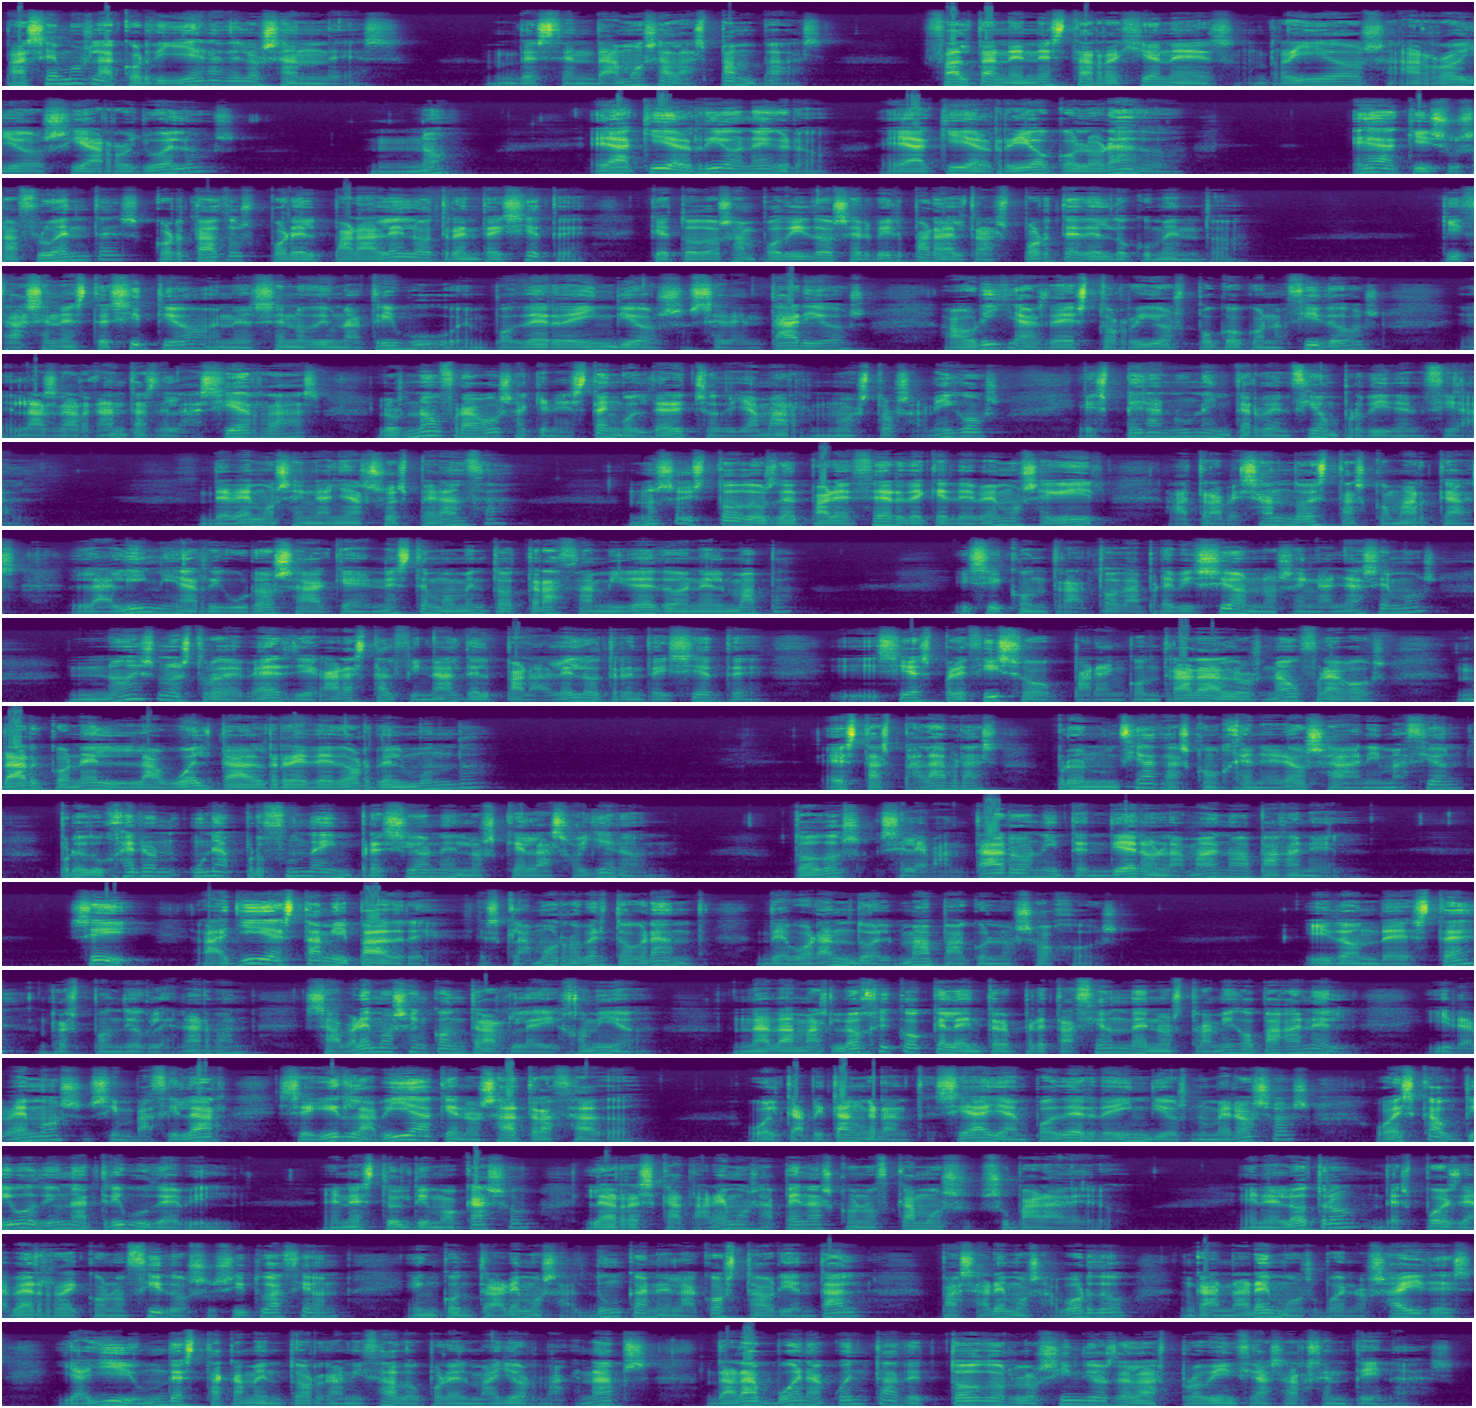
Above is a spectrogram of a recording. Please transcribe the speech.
Pasemos la cordillera de los Andes, descendamos a las Pampas. ¿Faltan en estas regiones ríos, arroyos y arroyuelos? No. He aquí el río Negro, he aquí el río Colorado, he aquí sus afluentes cortados por el paralelo 37, que todos han podido servir para el transporte del documento. Quizás en este sitio, en el seno de una tribu, en poder de indios sedentarios, a orillas de estos ríos poco conocidos, las gargantas de las sierras, los náufragos, a quienes tengo el derecho de llamar nuestros amigos, esperan una intervención providencial. ¿Debemos engañar su esperanza? ¿No sois todos del parecer de que debemos seguir, atravesando estas comarcas, la línea rigurosa que en este momento traza mi dedo en el mapa? Y si contra toda previsión nos engañásemos, ¿No es nuestro deber llegar hasta el final del paralelo 37 y, si es preciso, para encontrar a los náufragos, dar con él la vuelta alrededor del mundo? Estas palabras, pronunciadas con generosa animación, produjeron una profunda impresión en los que las oyeron. Todos se levantaron y tendieron la mano a Paganel. Sí, allí está mi padre, exclamó Roberto Grant, devorando el mapa con los ojos. Y donde esté, respondió Glenarvan, sabremos encontrarle, hijo mío. Nada más lógico que la interpretación de nuestro amigo Paganel, y debemos, sin vacilar, seguir la vía que nos ha trazado. o el capitán Grant se halla en poder de indios numerosos o es cautivo de una tribu débil. En este último caso, le rescataremos apenas conozcamos su paradero. En el otro, después de haber reconocido su situación, encontraremos al Duncan en la costa oriental, pasaremos a bordo, ganaremos Buenos Aires y allí un destacamento organizado por el mayor McNabbs dará buena cuenta de todos los indios de las provincias argentinas.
